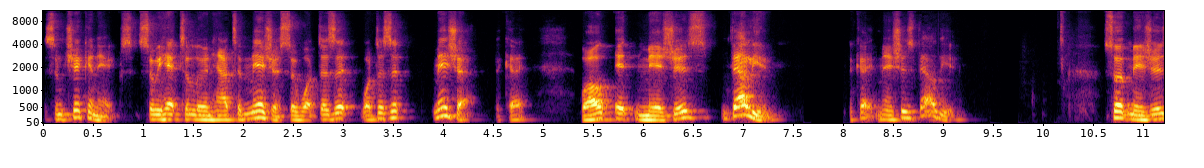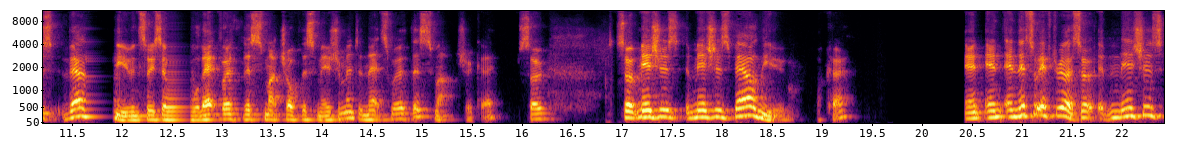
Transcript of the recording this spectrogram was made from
some chicken eggs. So we had to learn how to measure. So what does it what does it measure? Okay. Well, it measures value. Okay, measures value. So it measures value. And so you say, well, that's worth this much of this measurement, and that's worth this much. Okay. So so it measures it measures value. Okay. And and and that's what we have to realize. So it measures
